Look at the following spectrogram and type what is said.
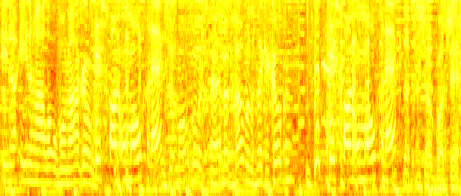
in, inhalen op Monaco. Het is gewoon onmogelijk. is onmogelijk. Eh, mijn vrouw wil eens lekker koken. Het is gewoon onmogelijk. Dat is ook wat zeg.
